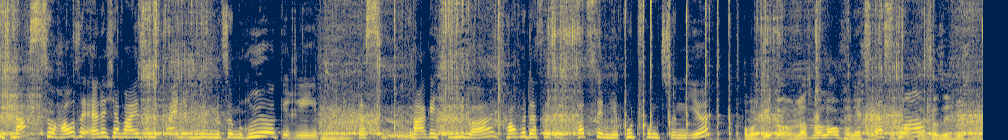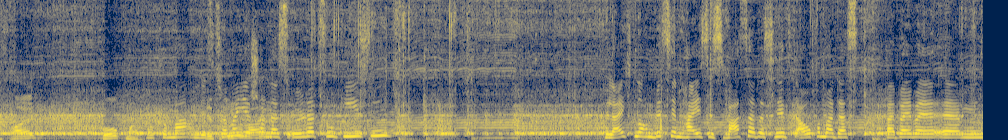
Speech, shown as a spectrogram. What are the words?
Ich mache es zu Hause ehrlicherweise mit, einem, mit so einem Rührgerät. Mhm. Das mag ich lieber. Ich hoffe, dass das jetzt trotzdem hier gut funktioniert. Aber geht doch, lass mal laufen. Jetzt erstmal. Dass er sich ein bisschen befreit. Guck mal. Guck mal. Und jetzt, jetzt können wir hier rein. schon das Öl dazu gießen. Vielleicht noch ein bisschen heißes Wasser, das hilft auch immer, dass bei, bei, bei ähm,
